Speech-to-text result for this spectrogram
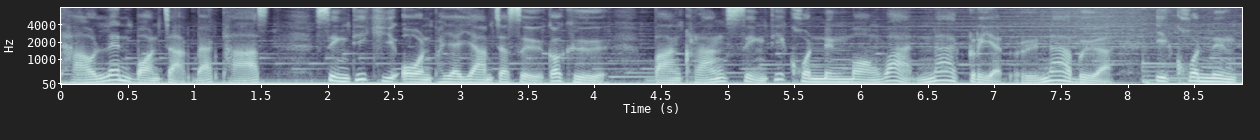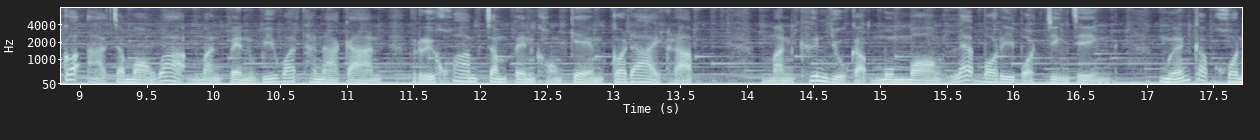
เท้าเล่นบอลจากแบ็กพาสสิ่งที่คีโอนพยายามจะสื่อก็คือ บางครั้งสิ่งที่คนหนึ่งมองว่าน่าเกลียดหรือน่าเบื่อ อีกคนหนึ่งก็อาจจะมองว่ามันเป็นวิวัฒนาการ หรือความจำเป็นของเกมก็ได้ครับ มันขึ้นอยู่กับมุมมองและบริบทจริง ๆ เหมือนกับคน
